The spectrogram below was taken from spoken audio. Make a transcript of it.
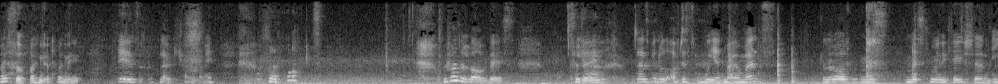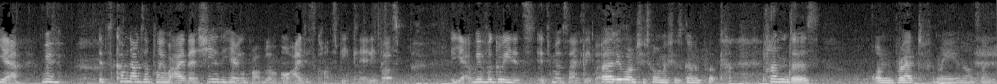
I still find it funny. It is low-key kind of funny. what? We've had a lot of this today. Yeah. There's been a lot of just weird moments. A lot of mis- miscommunication. Yeah, we've. It's come down to the point where either she has a hearing problem or I just can't speak clearly. But yeah, we've agreed it's it's most likely both. Earlier on, she told me she was going to put pandas on bread for me, and I was like,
